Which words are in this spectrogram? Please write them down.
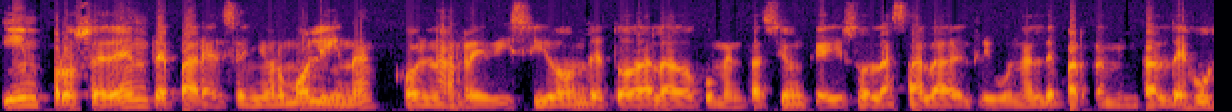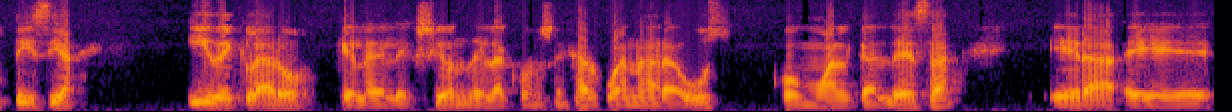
improcedente para el señor Molina con la revisión de toda la documentación que hizo la sala del Tribunal Departamental de Justicia y declaró que la elección de la concejal Juana Araúz como alcaldesa era eh,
